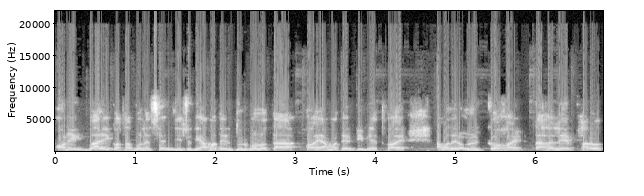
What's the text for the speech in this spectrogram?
অনেকবার এই কথা বলেছেন যে যদি আমাদের দুর্বলতা হয়, আমাদের বিভেদ হয়, আমাদের অনৈক্য হয়, তাহলে ভারত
